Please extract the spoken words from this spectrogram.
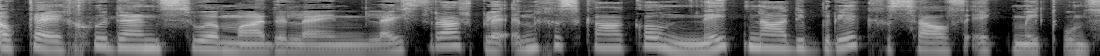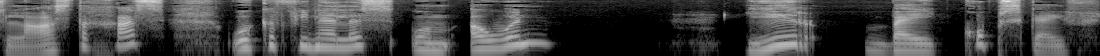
Okay, goed dan so Madeleine. Luisteraars bly ingeskakel net na die breek gesels ek met ons laaste gas, ook 'n finalis, oom Ouen. Hier by Kopskyf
